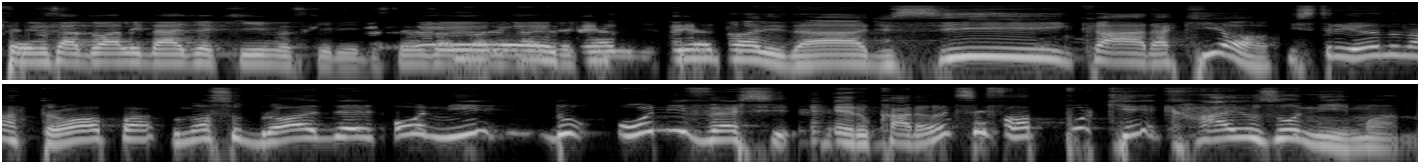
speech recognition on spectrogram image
temos a dualidade aqui, meus queridos. Temos a é, dualidade é, tem, aqui. Tem a dualidade, sim, cara. Aqui, ó, estreando na tropa, o nosso brother Oni do Universo. Cara, antes de você falar por que raios Oni, mano.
